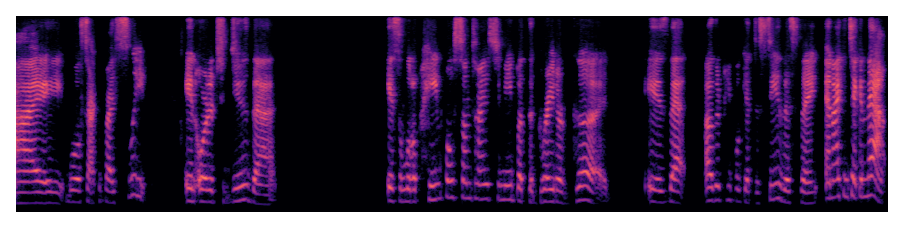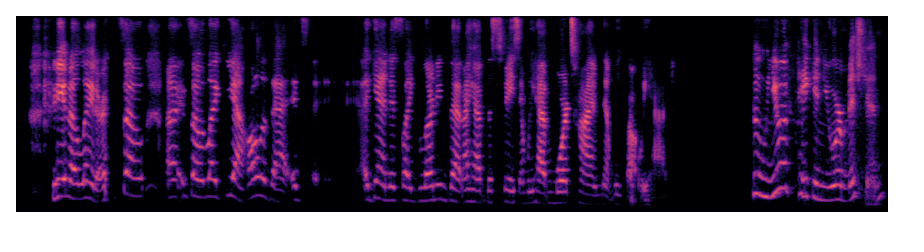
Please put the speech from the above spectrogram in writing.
I will sacrifice sleep in order to do that. It's a little painful sometimes to me, but the greater good is that other people get to see this thing and I can take a nap, you know, later. So, uh, so like, yeah, all of that. It's again, it's like learning that I have the space and we have more time than we thought we had. So you have taken your mission,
